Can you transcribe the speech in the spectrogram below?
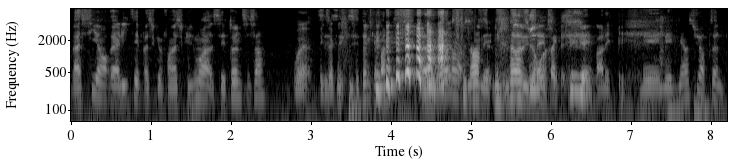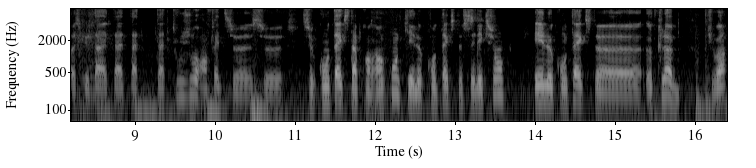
bah si, en réalité, parce que, enfin, excuse-moi, c'est Ton, c'est ça? Ouais, exactement. C'est Ton qui a parlé. euh, non, mais, non, mais je savais pas qui avait parlé. Mais, mais, bien sûr, Ton, parce que tu as, as, toujours en fait ce, ce, ce, contexte à prendre en compte, qui est le contexte sélection et le contexte euh, club, tu vois?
